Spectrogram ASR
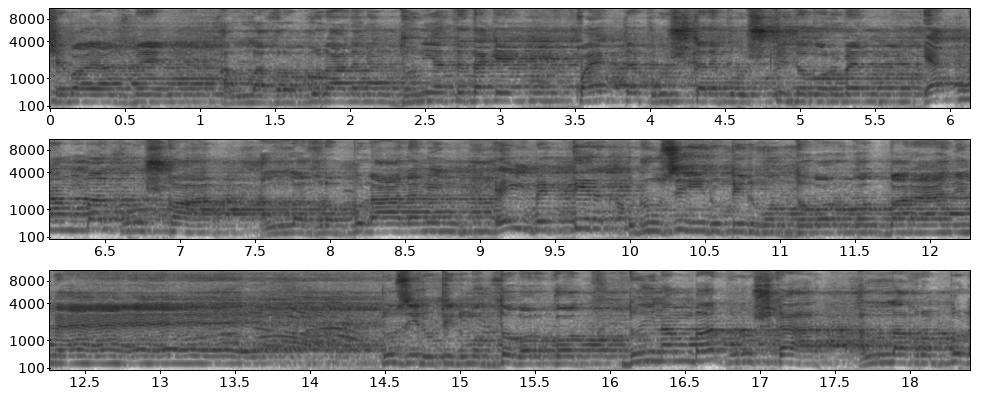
সেবায় আসবে, আল্লাহ রব্বুল আলমিন দুনিয়াতে তাকে কয়েকটা পুরস্কারে পুরস্কৃত করবেন। এক নাম্বার পুরস্কার, আল্লাহ রব্বুল আলমিন এই ব্যক্তির রুজি রুটির মধ্যে বরকত বাড়ায় দিবে। রুজি রুটির মধ্যে বরকত। দুই নাম্বার পুরস্কার, আল্লাহ রব্বুল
